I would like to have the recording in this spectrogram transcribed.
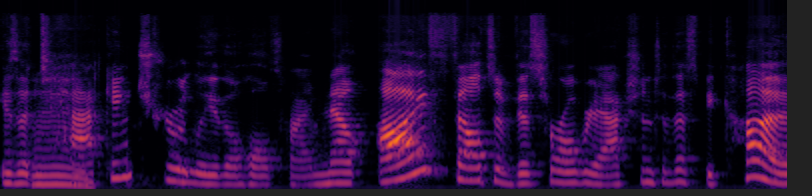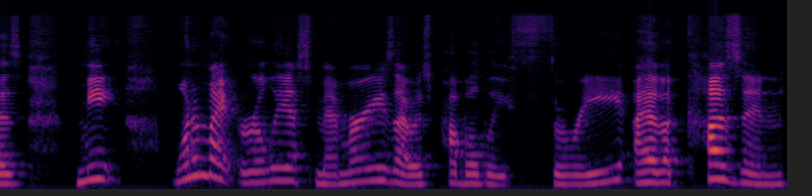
is Mm. attacking Truely the whole time. Now, I felt a visceral reaction to this because me, one of my earliest memories, I was probably three. I have a cousin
